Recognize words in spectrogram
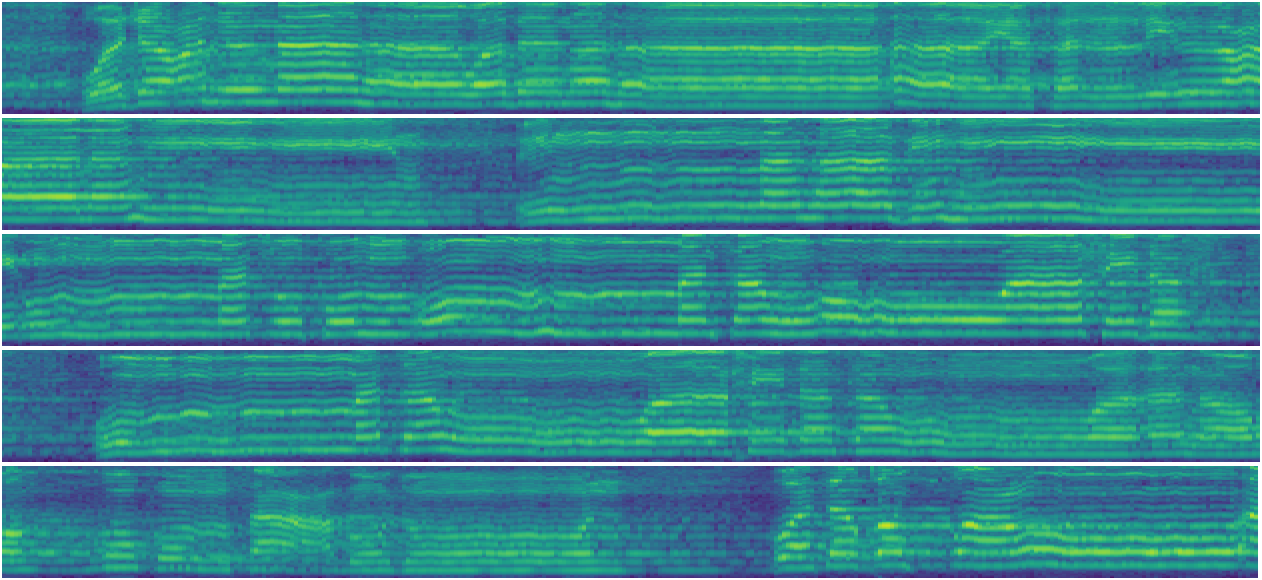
وجعلناها وابنها آية للعالمين. إن هذه أمتكم أمة واحدة. أمة واحدة وأنا ربكم فاعبدون وتقطعوا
